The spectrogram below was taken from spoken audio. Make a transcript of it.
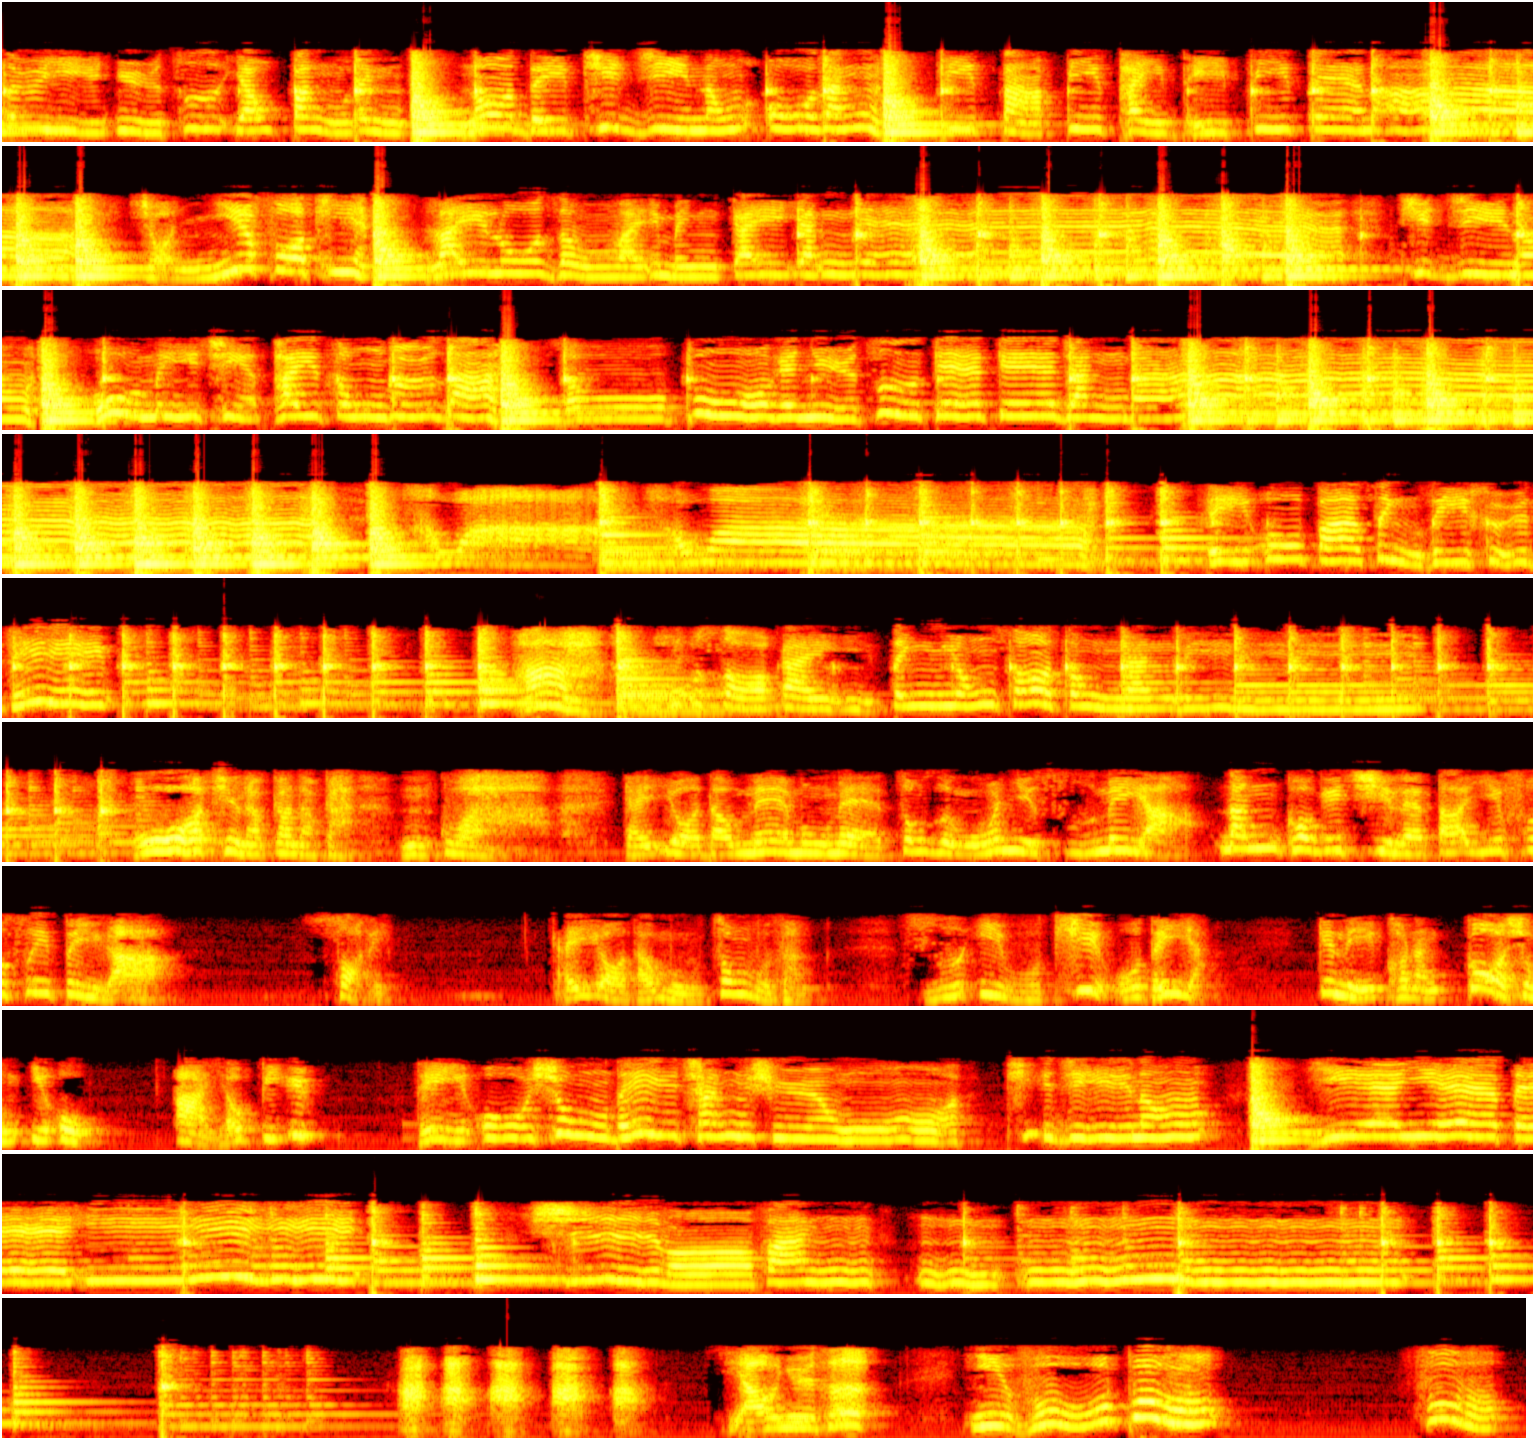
所以女子要本领，脑袋铁骑弄恶人，比打比抬腿比单呐。叫你佛天来路人为民该养耶，提起侬，我面前太动上，十八个女子敢敢争班，好啊好啊，在我把心在胸前，啊火烧干，灯用烧东安的，我听到干到干，嗯挂。该要到卖萌卖，总是我你师妹呀，能可给起来打衣服谁对啊？说的，该要到目中无人，是一无天无地呀，跟你可能高兄一恶，啊要比喻。对我兄弟强学我，铁骑能夜夜得意，是我分。啊小女子，你服不服？服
